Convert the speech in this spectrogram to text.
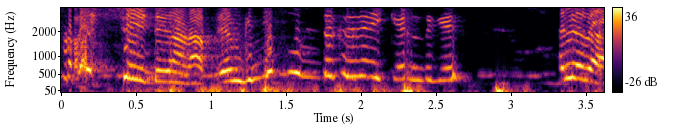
ഫ്രഷ് ആയിട്ട് കാണാം. നമുക്കിനി ഫുഡൊക്കെ കഴിക്കാനുണ്ട് ഗേസ് അല്ലതാ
